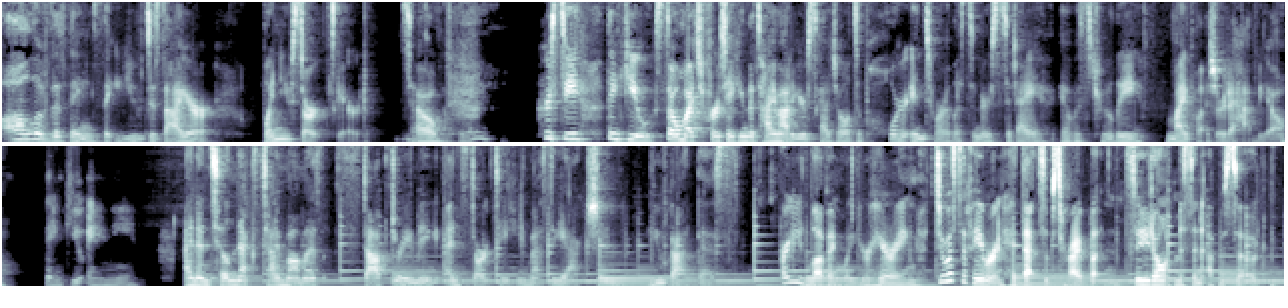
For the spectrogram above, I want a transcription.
all of the things that you desire when you start scared. So, Chrystie, thank you so much for taking the time out of your schedule to pour into our listeners today. It was truly my pleasure to have you. Thank you, Amy. And until next time, mamas, stop dreaming and start taking messy action. You got this. Are you loving what you're hearing? Do us a favor and hit that subscribe button so you don't miss an episode.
